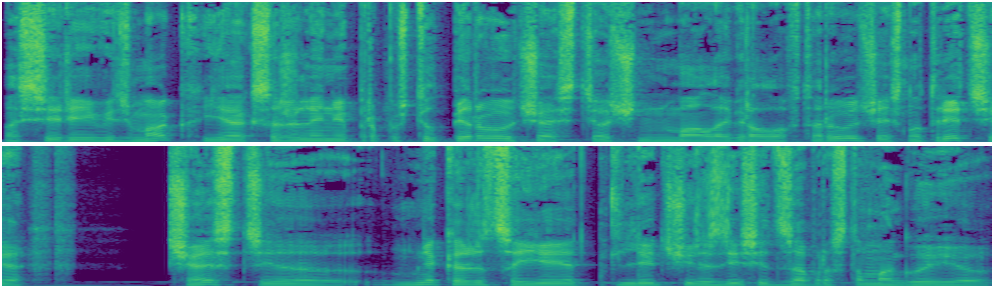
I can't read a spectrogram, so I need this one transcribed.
О серии Ведьмак. Я, к сожалению, пропустил первую часть, очень мало играл во вторую часть, но третья часть, э, мне кажется, я лет через 10 запросто могу ее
